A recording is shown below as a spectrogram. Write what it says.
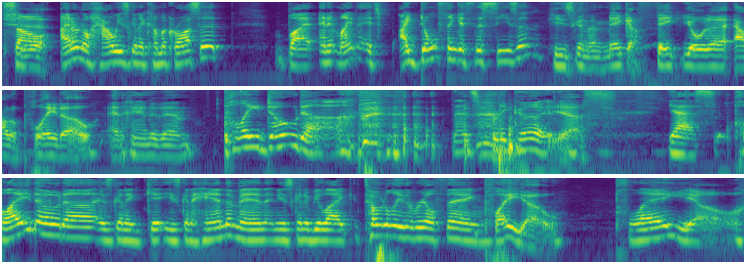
So Shit. I don't know how he's going to come across it, but and it might. It's I don't think it's this season. He's gonna make a fake Yoda out of Play-Doh and hand it in. Play Doda. That's pretty good. Yes. Yes. Play Doda is gonna get he's gonna hand him in and he's gonna be like, totally the real thing. Play-Yo. Play yo.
